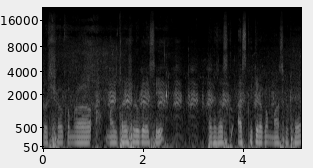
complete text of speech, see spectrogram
দর্শক আমরা মাছ ধরা শুরু করেছি। দেখা আজকে- কীরকম মাছ ওঠে।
